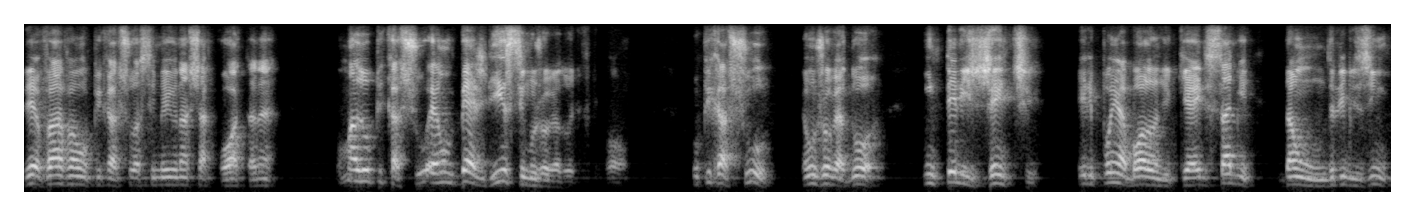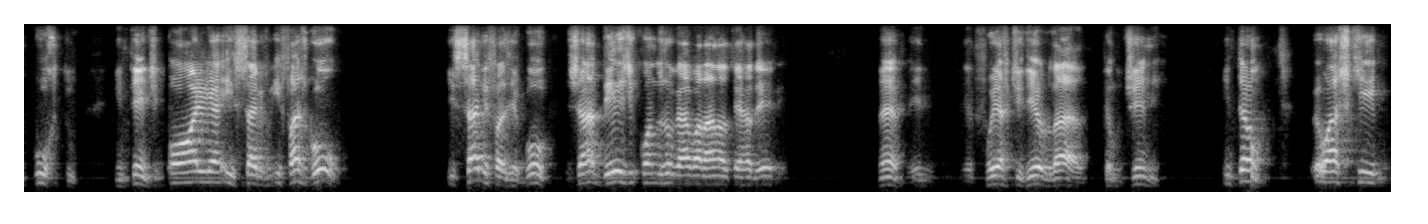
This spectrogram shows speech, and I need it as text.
levavam o Pikachu assim meio na chacota, né? Mas o Pikachu é um belíssimo jogador de futebol. O Pikachu é um jogador inteligente. Ele põe a bola onde quer, ele sabe dar um driblezinho curto, entende? Olha e sabe e faz gol. E sabe fazer gol já desde quando jogava lá na terra dele. Né? Ele, foi artilheiro lá pelo time. Então, eu acho que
